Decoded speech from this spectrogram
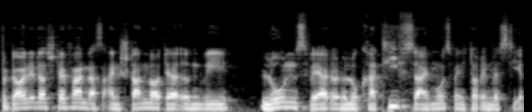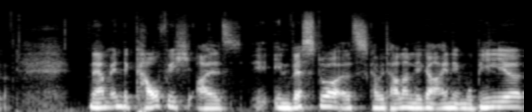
bedeutet das, Stefan, dass ein Standort, der irgendwie lohnenswert oder lukrativ sein muss, wenn ich dort investiere? Naja, am Ende kaufe ich als Investor, als Kapitalanleger eine Immobilie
